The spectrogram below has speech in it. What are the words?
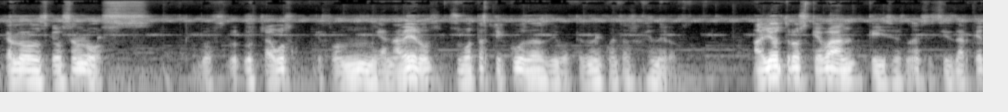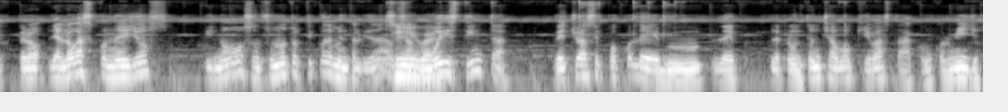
Acá los que usan los. Los, los chavos que son ganaderos. Sus botas picudas, digo, teniendo en cuenta su género. Hay otros que van, que dices, no, ese sí es Darket. Pero dialogas con ellos y no, son, son otro tipo de mentalidad. Sí, o sea, güey. muy distinta. De hecho, hace poco le, le, le pregunté a un chavo que iba hasta con colmillos.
